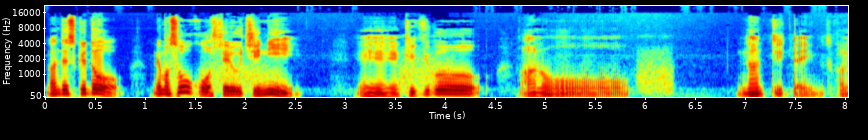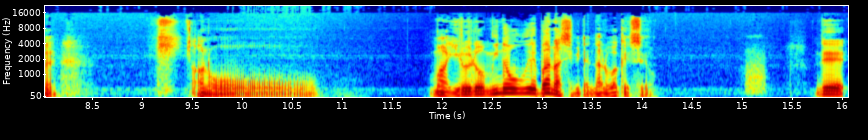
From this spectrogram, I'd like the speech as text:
なんですけど、で、まあそうこうしてるうちに、えー、結局、あのーなんて言ったらいいんですかね。あのー、まあ、いろいろ身の上話みたいになるわけですよ。で、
